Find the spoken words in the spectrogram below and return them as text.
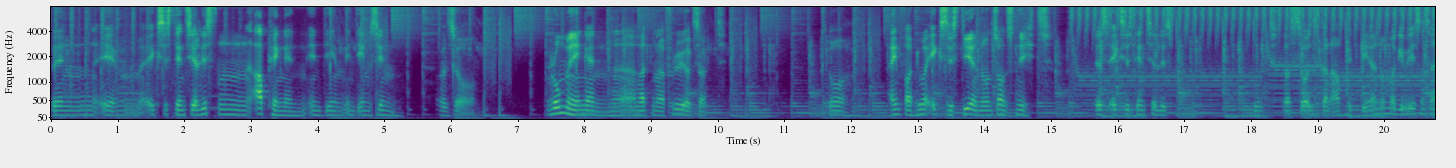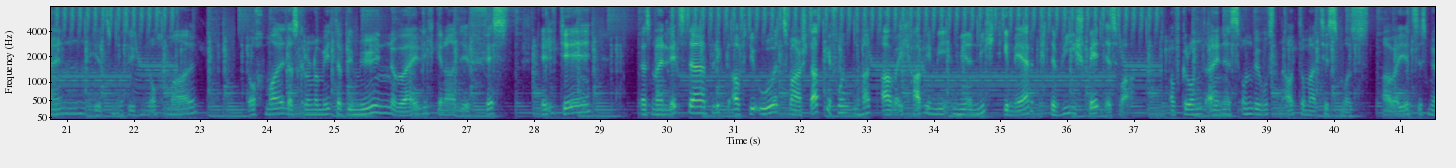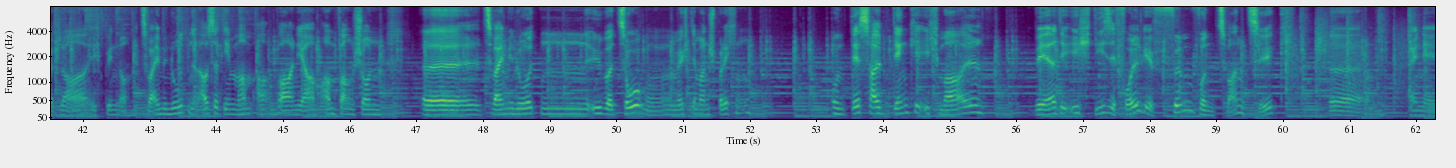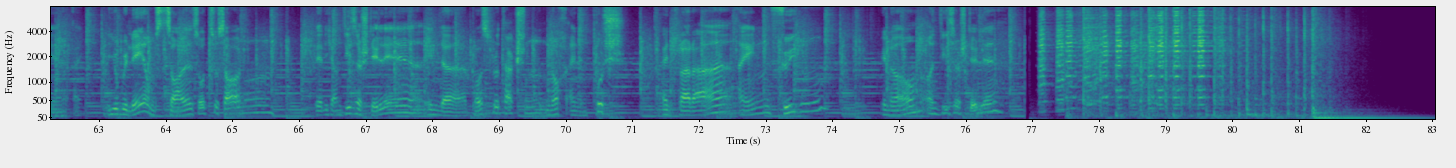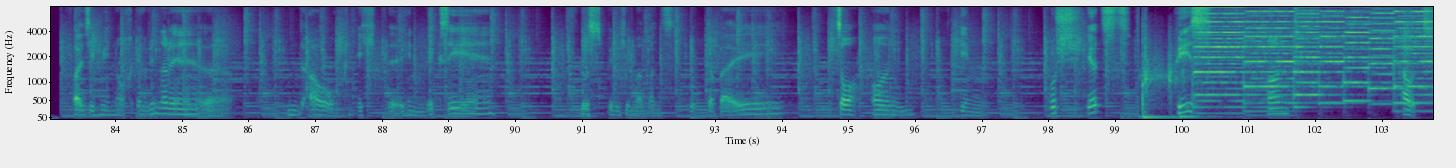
wenn eben Existenzialisten abhängen in dem, in dem Sinn. Also rumhängen, äh, hat man früher gesagt. So, einfach nur existieren und sonst nichts. Das ist Existenzialismus. Gut, das soll es dann auch mit der Nummer gewesen sein. Jetzt muss ich nochmal noch mal das Chronometer bemühen, weil ich gerade feststellte, dass mein letzter Blick auf die Uhr zwar stattgefunden hat, aber ich habe mir nicht gemerkt, wie spät es war, aufgrund eines unbewussten Automatismus. Aber jetzt ist mir klar, ich bin noch mit zwei Minuten und außerdem haben, waren ja am Anfang schon äh, zwei Minuten überzogen, möchte man sprechen. Und deshalb denke ich mal, werde ich diese Folge 25, äh, eine, eine Jubiläumszahl sozusagen, werde ich an dieser Stelle in der Post-Production noch einen Push, ein Trara einfügen. Genau an dieser Stelle. Falls ich mich noch erinnere, äh, und auch nicht äh, hinwegsehe. Plus bin ich immer ganz gut dabei. So, und im Push jetzt. Peace und out.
